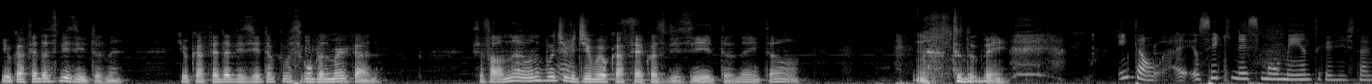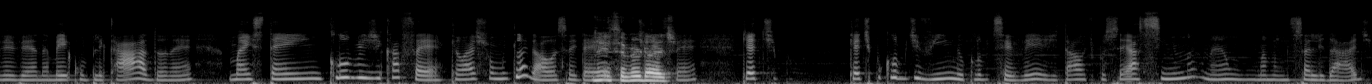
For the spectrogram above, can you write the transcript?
e o café das visitas, né? Que o café da visita é o que você compra no mercado. Você fala, não, eu não vou dividir o meu café com as visitas, né? Então. Tudo bem. Então, eu sei que nesse momento que a gente tá vivendo é meio complicado, né? Mas tem clubes de café, que eu acho muito legal essa ideia. É, isso é verdade. café, que é tipo que é tipo clube de vinho, clube de cerveja e tal, tipo você assina, né, uma mensalidade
